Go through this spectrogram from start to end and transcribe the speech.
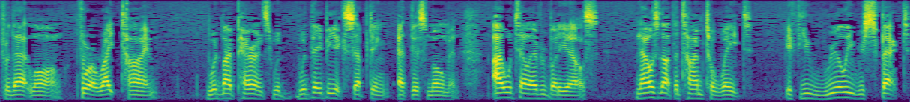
for that long, for a right time, would my parents, would, would they be accepting at this moment? I would tell everybody else, now is not the time to wait. If you really respect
